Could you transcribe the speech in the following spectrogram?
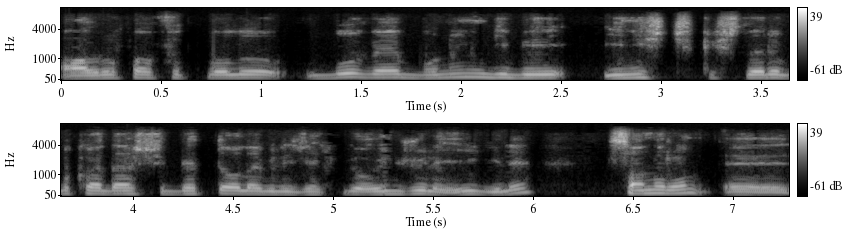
Avrupa futbolu bu ve bunun gibi iniş çıkışları bu kadar şiddetli olabilecek bir oyuncuyla ilgili sanırım e,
